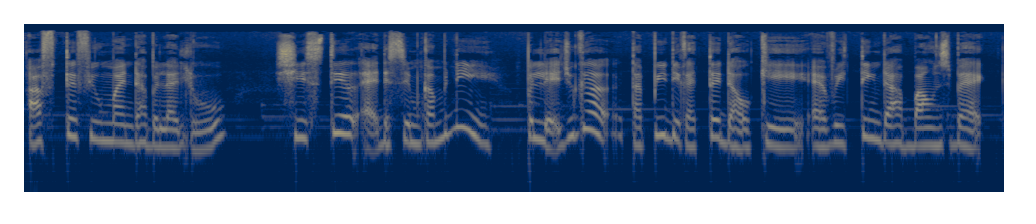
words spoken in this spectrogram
After few months dah berlalu, she still at the same company. Pelik juga. Tapi dia kata dah okay. Everything dah bounce back.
